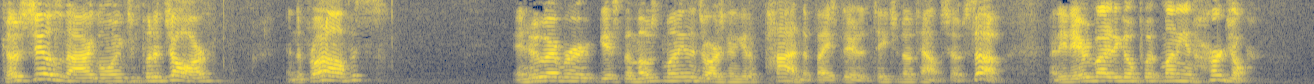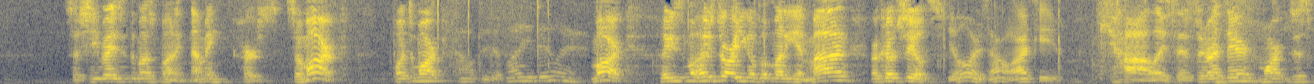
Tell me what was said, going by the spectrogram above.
Coach Shields and I are going to put a jar in the front office, and whoever gets the most money in the jar is going to get a pie in the face during the Teacher No Talent show. So I need everybody to go put money in her jar. So she raises the most money, not me, hers. So Mark, Point to Mark. Don't do that. What are you doing? Mark, whose whose jar are you gonna put money in? Mine or Coach Shields? Yours. I don't like you. Golly, see, see right there, Mark just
